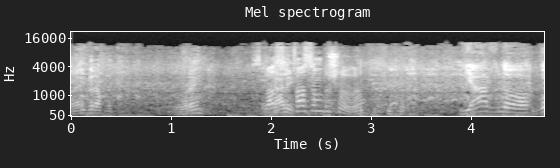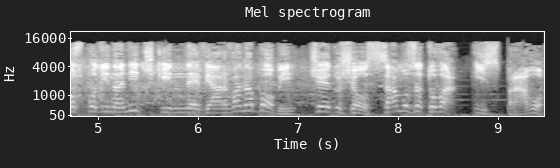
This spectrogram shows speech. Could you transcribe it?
Автографът. Добре. Това, това съм дошъл, да? Явно господин Аничкин не вярва на Боби, че е дошъл само за това. И справо.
